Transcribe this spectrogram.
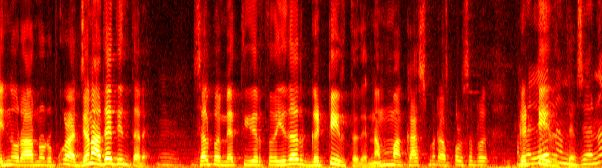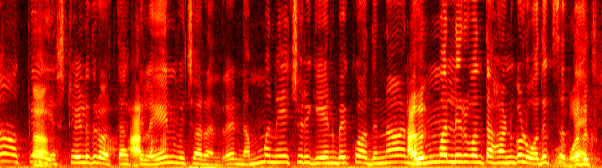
ಐನೂರು ಆರುನೂರು ರೂಪಾಯಿ ಜನ ಅದೇ ತಿಂತಾರೆ. ಸ್ವಲ್ಪ ಮೆತ್ತಗಿರ್ತದೆ ಇದಾದ್ರೆ ಗಟ್ಟಿ ಇರ್ತದೆ. ನಮ್ಮ ಕಾಶ್ಮೀರ ಅಪ್ಪಳ ಸ್ವಲ್ಪ ಗಟ್ಟಿ ಇರುತ್ತೆ. ಜನಕ್ಕೆ ಎಷ್ಟು ಹೇಳಿದ್ರು ಅರ್ಥ ಆಗ್ತಿಲ್ಲ. ಏನ್ ವಿಚಾರ ಅಂದ್ರೆ ನಮ್ಮ ನೇಚರಿಗೆ ಏನ್ ಬೇಕು ಅದನ್ನ ನಮ್ಮಲ್ಲಿರುವಂತ ಹಣ್ಣುಗಳು ಒದಗಿಸುತ್ತೆ. ಒದಗ್ಸ್-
